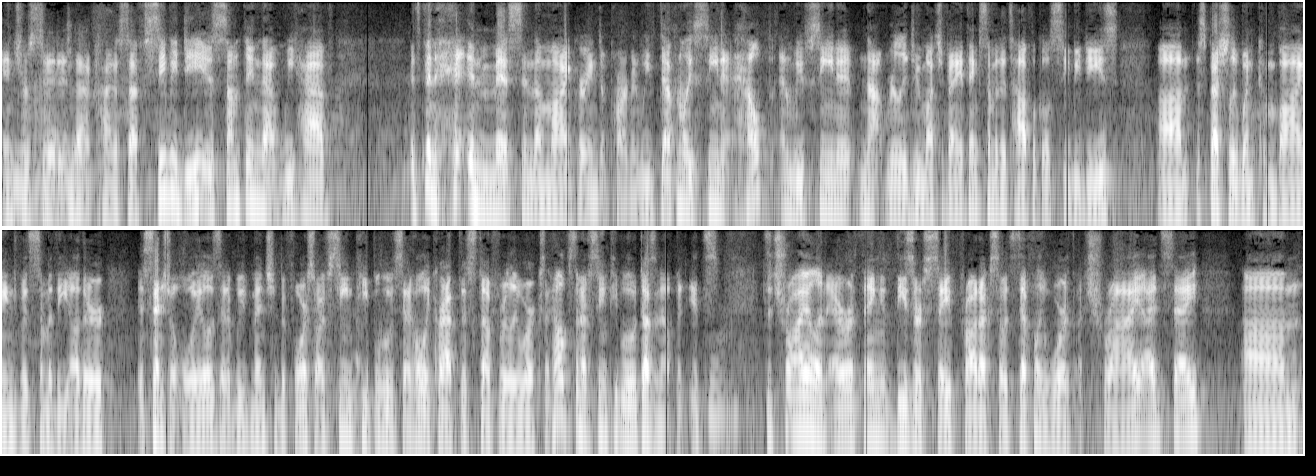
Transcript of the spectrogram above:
interested in that kind of stuff. CBD is something that we have. It's been hit and miss in the migraine department. We've definitely seen it help, and we've seen it not really do much of anything. Some of the topical CBDs, um, especially when combined with some of the other essential oils that we've mentioned before. So I've seen people who have said, "Holy crap, this stuff really works! It helps," and I've seen people who it doesn't help. It, it's it's a trial and error thing. These are safe products, so it's definitely worth a try. I'd say. Um,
